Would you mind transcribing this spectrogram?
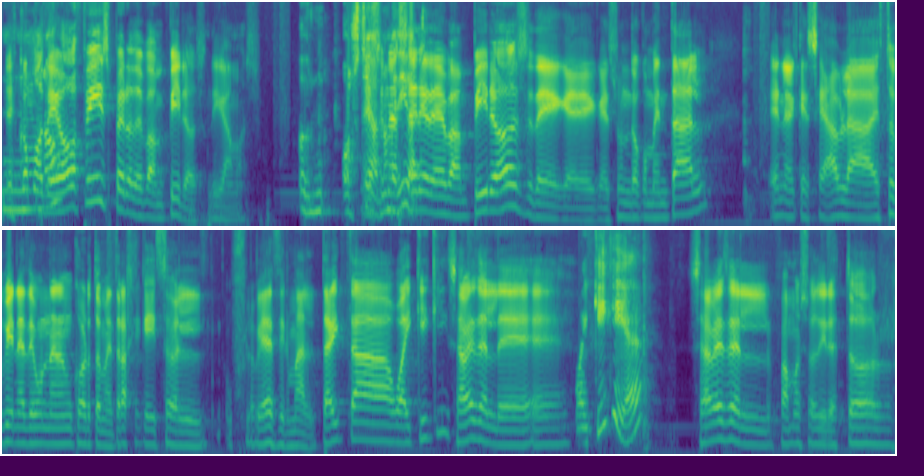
Es como No. The Office, pero de vampiros, digamos. Hostia, es no una me digas. serie de vampiros, de, que, que es un documental en el que se habla. Esto viene de un, un cortometraje que hizo el. Uf, lo voy a decir mal. Taita Waikiki, ¿sabes? El de. Waikiki, ¿eh? ¿Sabes? El famoso director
